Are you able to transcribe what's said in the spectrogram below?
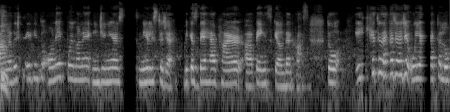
বাংলাদেশ থেকে কিন্তু অনেক পরিমাণে ইঞ্জিনিয়ার্স মিডল ইস্টে যায় because they have higher paying scale than us তো এই ক্ষেত্রে দেখা যায় যে ওই একটা লোক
